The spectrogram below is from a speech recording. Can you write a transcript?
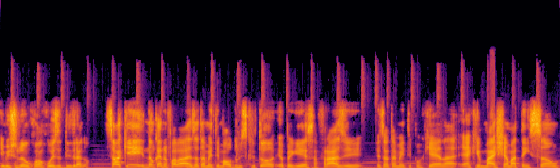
e mistura com uma coisa de dragão. Só que, não quero falar exatamente mal do escritor, eu peguei essa frase exatamente porque ela é a que mais chama atenção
